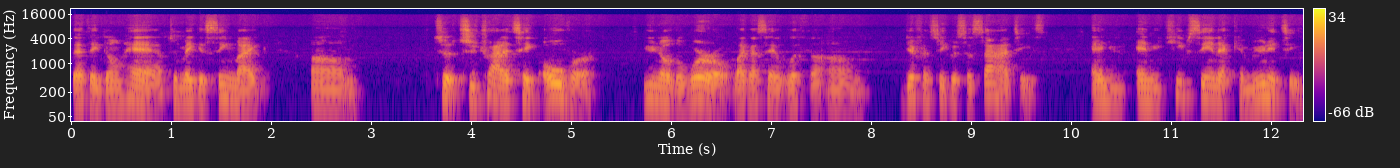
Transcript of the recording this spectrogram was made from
that they don't have to make it seem like um, to to try to take over, you know, the world. Like I said, with the um, different secret societies and you and you keep seeing that community.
